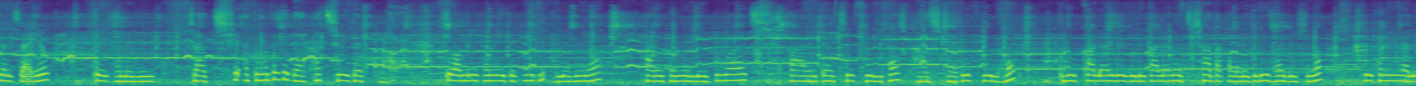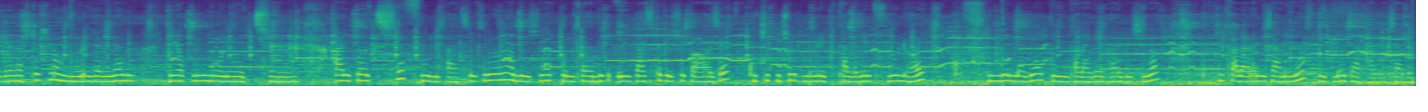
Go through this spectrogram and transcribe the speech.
তো যাই হোক, তো এখানে আমি যাচ্ছি আর তোমাদেরকে দেখাচ্ছি দেখো। তো আমি এখানে দেখি অ্যালোভেরা, আর এখানে লেবু গাছ, আর এটা হচ্ছে ফুল গাছ ঘাস টাইপের ফুল হয়। ব্লু কালার, বেগুনি কালার হচ্ছে, সাদা কালার এগুলোই হয় বেশিরভাগ। তো এখানে এই অ্যালোভেরা গাছটা হচ্ছে না মরে যাবে জানো, এরকমই মনে হচ্ছে না আর এটা হচ্ছে ফুল গাছ এগুলো না বেশিরভাগ কলকাতার দিকে এই গাছটা বেশি পাওয়া যায়। কুচু কুচু রেড কালারের ফুল হয়, খুব সুন্দর লাগে, আর পিঙ্ক কালারের হয় বেশিরভাগ। কী কালার আমি জানি না সেগুলো দেখানো যাবে।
